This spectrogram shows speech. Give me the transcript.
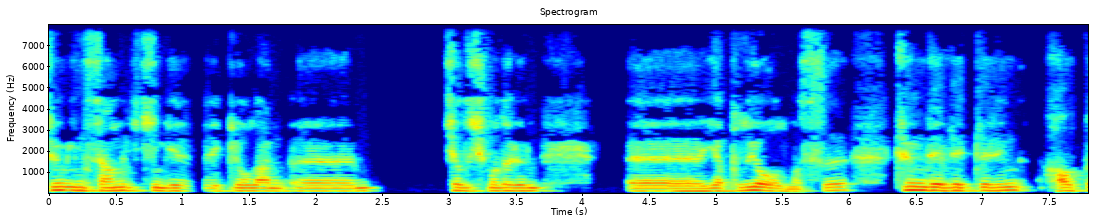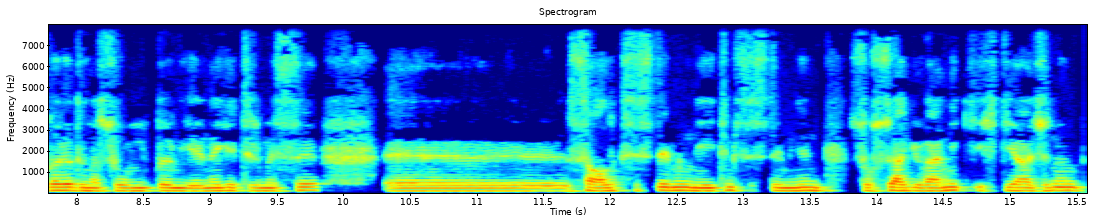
tüm insanlık için gerekli olan e, çalışmaların e, yapılıyor olması, tüm devletlerin halklar adına sorumluluklarını yerine getirmesi, e, sağlık sisteminin, eğitim sisteminin, sosyal güvenlik ihtiyacının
